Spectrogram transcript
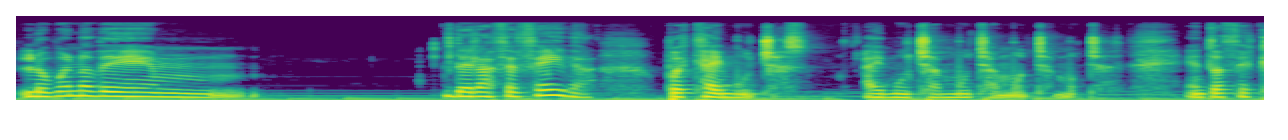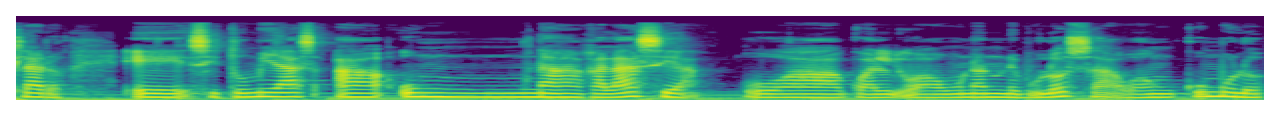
Lo bueno de. de la cefeida, pues que hay muchas hay muchas, muchas, muchas, muchas. Entonces, claro, eh, si tú miras a una galaxia o a, cual, o a, una nebulosa o a un cúmulo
